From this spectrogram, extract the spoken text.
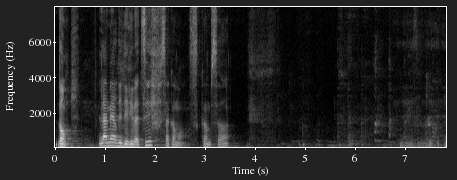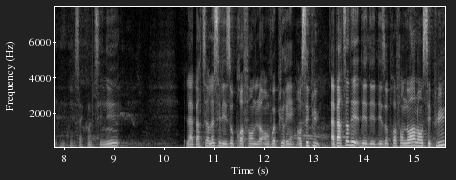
Donc, la mer des dérivatifs, ça commence comme ça. Ça continue. Là, à partir là, c'est les eaux profondes. Là, on voit plus rien. On sait plus. À partir des, eaux profondes noires, là, on sait plus.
